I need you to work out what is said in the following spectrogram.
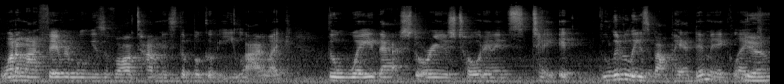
one of my favorite movies of all time is The Book of Eli. Like, the way that story is told, and it's ta- it literally is about pandemic. Like, Yeah.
